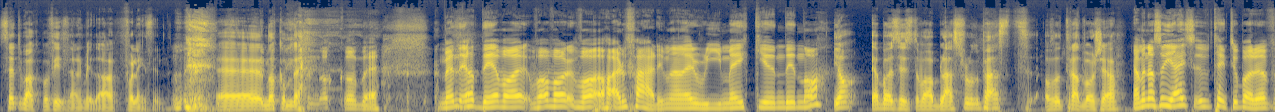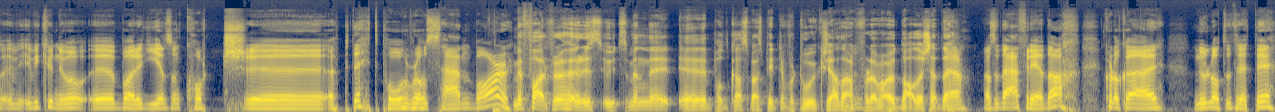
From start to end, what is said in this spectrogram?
Se tilbake på Fiselærens middag for lenge siden. Eh, nok om det. Nok om det. Men ja, det var, hva, var- hva, Er du ferdig med den remaken din nå? Ja, jeg bare syns det var blast from the past. Altså 30 år sia. Ja, men altså, jeg tenkte jo bare Vi kunne jo uh, bare gi en sånn kort uh, update på Roseanne Barr. Med fare for å høres ut som en uh, podkast som jeg spilte for to uker sia, da. For det var jo da det skjedde. Ja, altså, det er fredag. Klokka er 08.30.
